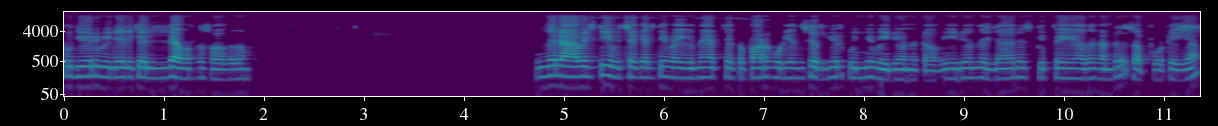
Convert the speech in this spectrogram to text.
പുതിയൊരു വീഡിയോയിലേക്ക് എല്ലാവർക്കും സ്വാഗതം. ഇന്ന് രാവിലത്തെയും ഉച്ചക്കലത്തെയും വൈകുന്നേരത്തെ ഒക്കെ പാടെ കൂടിയത് ചെറിയൊരു കുഞ്ഞു വീഡിയോ ആണ് കേട്ടോ വീഡിയോ ഒന്നും എല്ലാവരും സ്കിപ്പ് ചെയ്യാതെ കണ്ട് സപ്പോർട്ട് ചെയ്യാം.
